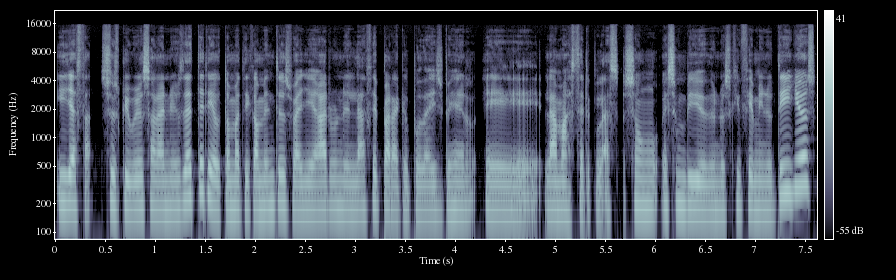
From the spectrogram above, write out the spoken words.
y ya está. Suscribiros a la newsletter y automáticamente os va a llegar un enlace para que podáis ver eh, la masterclass. Es un vídeo de unos 15 minutillos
